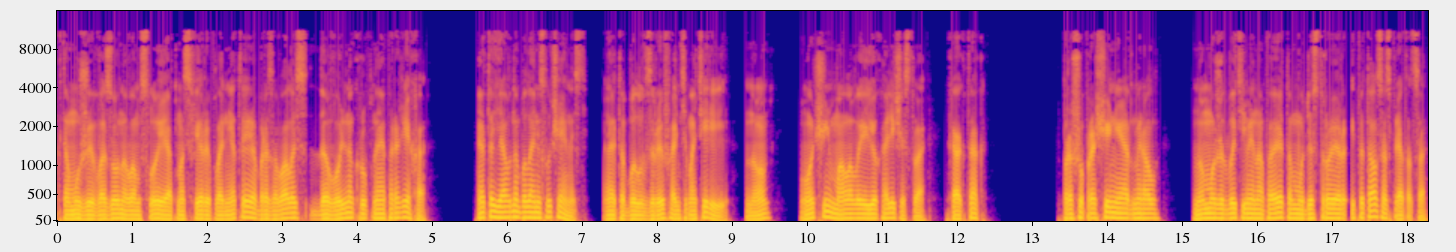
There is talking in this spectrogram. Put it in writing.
К тому же в озоновом слое атмосферы планеты образовалась довольно крупная прореха. Это явно была не случайность. Это был взрыв антиматерии, но очень малого ее количества. Как так? Прошу прощения, адмирал, но, может быть, именно поэтому Дестроер и пытался спрятаться?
